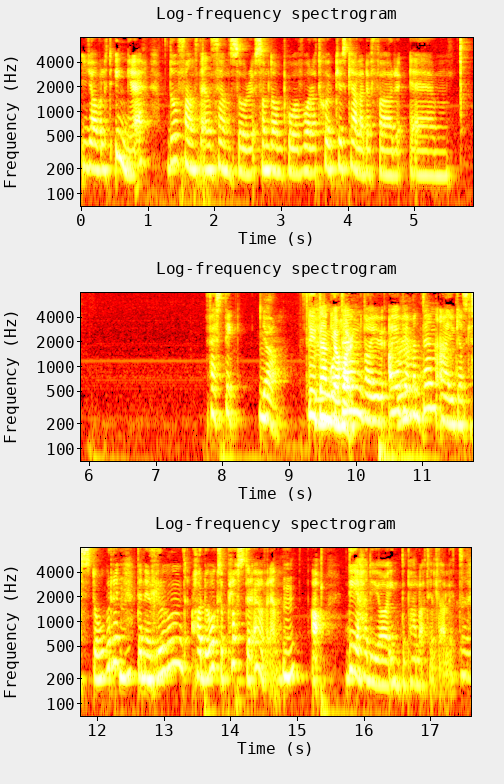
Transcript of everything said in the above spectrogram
jag var lite yngre, då fanns det en sensor som de på vårt sjukhus kallade för ehm, fästing. Ja. Det är den och jag har. den var ju, ja jag vet, Mm. men den är ju ganska stor, den är rund, har du också plåster över den? Mm. Ja, det hade jag inte pallat helt ärligt. Mm.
